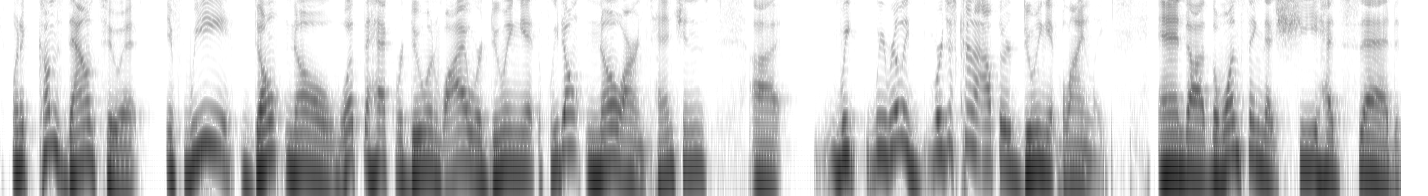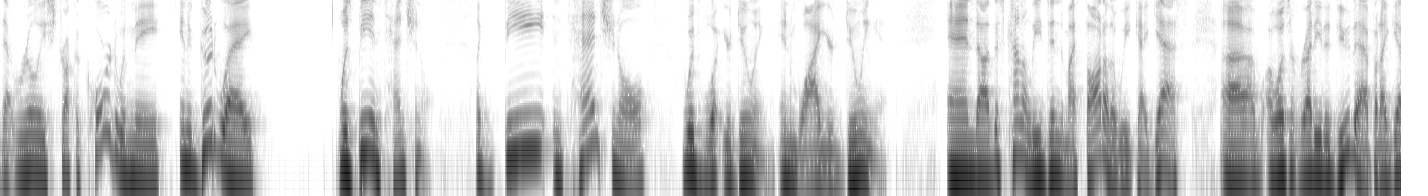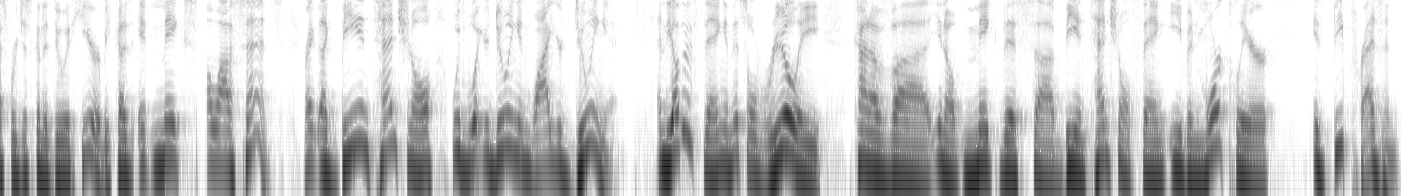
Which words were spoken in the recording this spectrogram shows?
when it comes down to it, if we don't know what the heck we're doing, why we're doing it, if we don't know our intentions, uh, we we really we're just kind of out there doing it blindly. And uh, the one thing that she had said that really struck a chord with me in a good way was be intentional. Like be intentional with what you're doing and why you're doing it. And uh, this kind of leads into my thought of the week, I guess. Uh, I wasn't ready to do that, but I guess we're just going to do it here because it makes a lot of sense, right? Like be intentional with what you're doing and why you're doing it. And the other thing, and this will really kind of uh, you know make this uh, be intentional thing even more clear, is be present.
